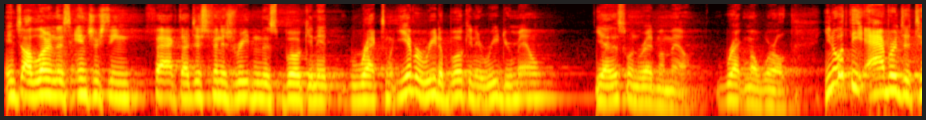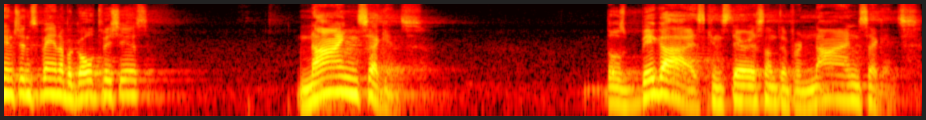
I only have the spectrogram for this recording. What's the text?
And I learned this interesting fact. I just finished reading this book and it wrecked me. You ever read a book and it read your mail? Yeah, this one read my mail, wrecked my world. You know what the average attention span of a goldfish is? Nine seconds. Those big eyes can stare at something for nine seconds.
